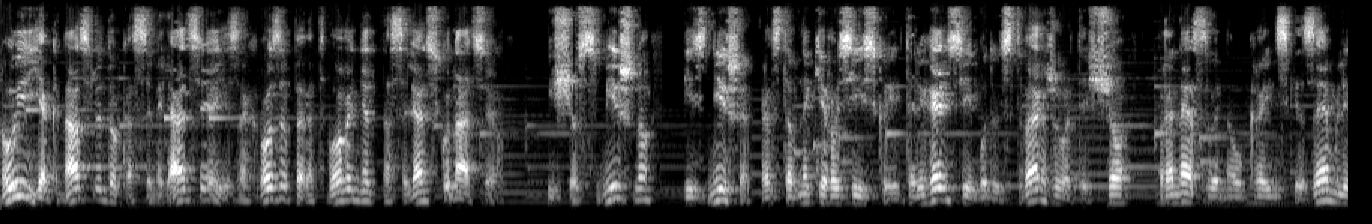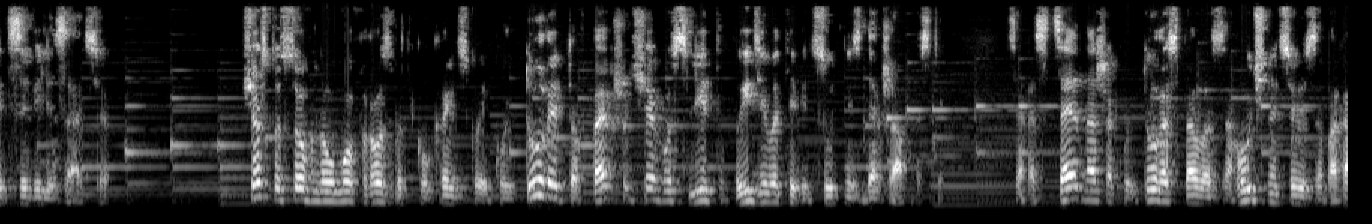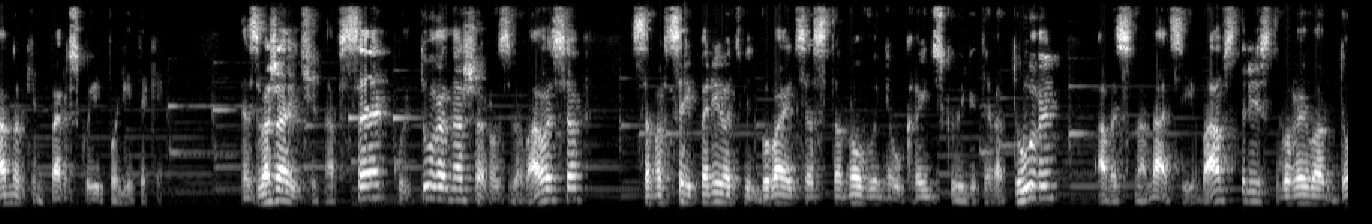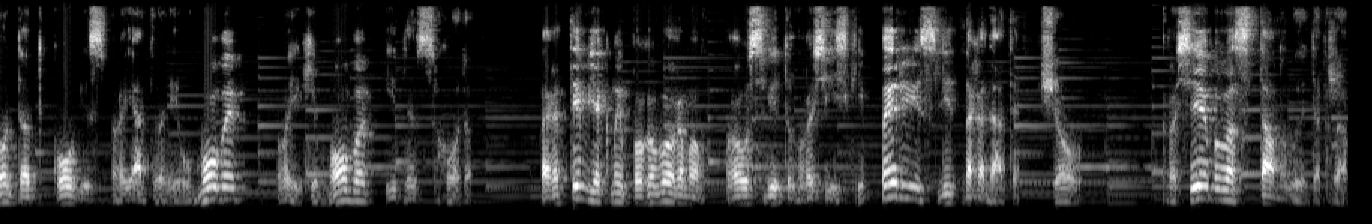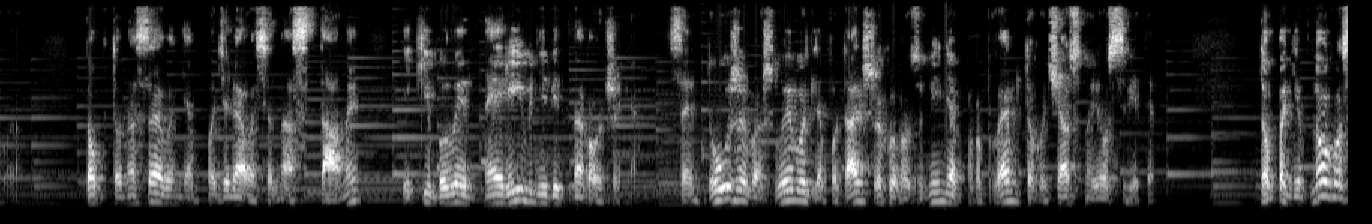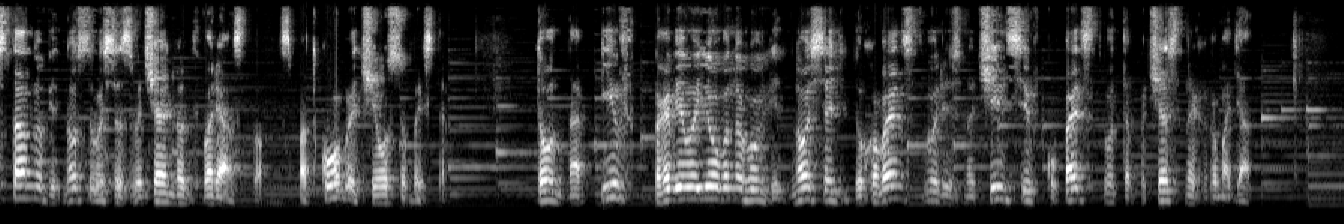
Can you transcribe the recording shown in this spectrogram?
Ну і як наслідок асиміляція і загроза перетворення на селянську націю. І що смішно, пізніше представники російської інтелігенції будуть стверджувати, що принесли на українські землі цивілізацію. Що стосовно умов розвитку української культури, то в першу чергу слід виділити відсутність державності. Через це наша культура стала заручницею забаганок імперської політики. Незважаючи на все, культура наша розвивалася. Саме в цей період відбувається становлення української літератури, а весна нації в Австрії створила додаткові сприятливі умови, про які мова піде згодом. Перед тим як ми поговоримо про освіту в Російській імперії, слід нагадати, що Росія була становою державою, тобто населення поділялося на стани, які були нерівні від народження. Це дуже важливо для подальшого розуміння проблем тогочасної освіти. До панівного стану відносилося звичайно дворянство, спадкове чи особисте. До напівпривілейованого відносять духовенство, різночинців, купецтво та почесних громадян.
